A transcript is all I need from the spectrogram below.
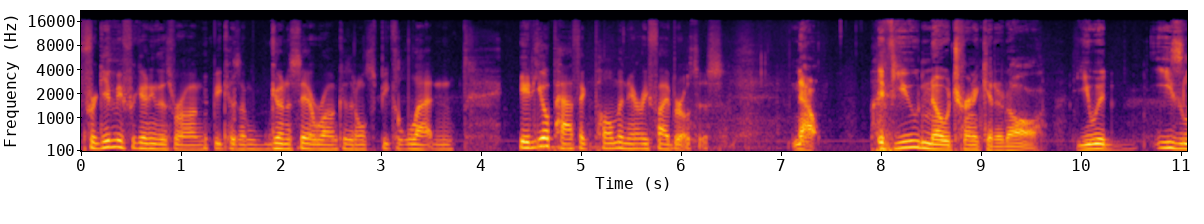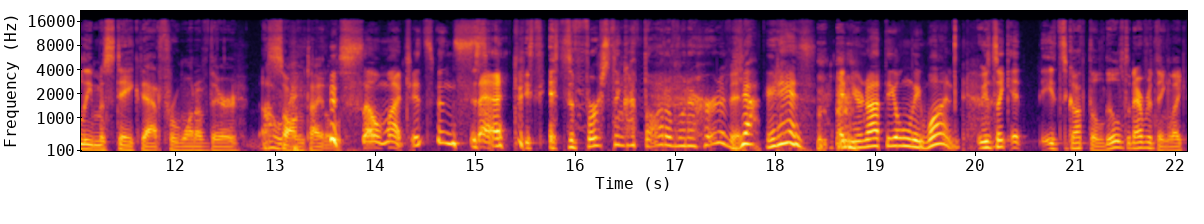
forgive me for getting this wrong because I'm going to say it wrong because I don't speak Latin. Idiopathic pulmonary fibrosis. Now, if you know Tourniquet at all, you would easily mistake that for one of their oh. song titles. So much. It's been said. It's, it's the first thing I thought of when I heard of it. Yeah, it is. And you're not the only one. It's like it, it's got the lilt and everything, like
